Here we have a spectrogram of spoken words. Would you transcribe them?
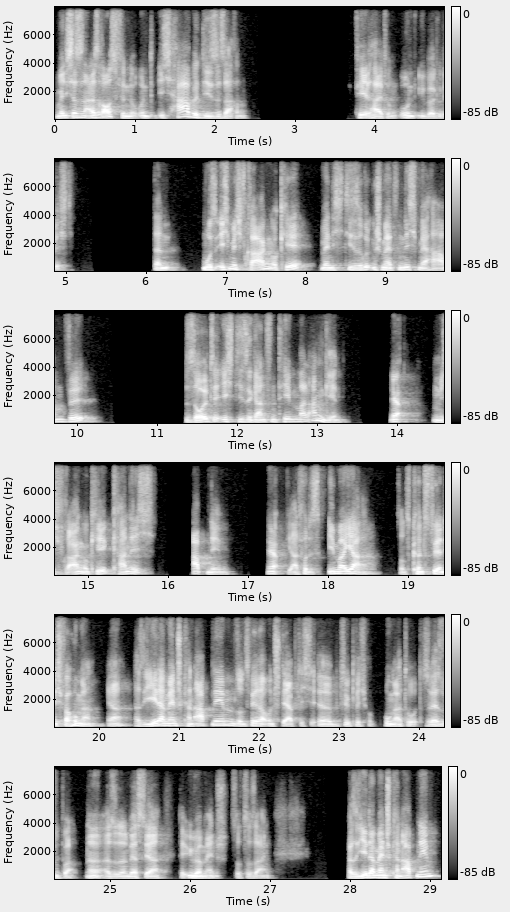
Wenn ich das dann alles rausfinde und ich habe diese Sachen, Fehlhaltung und Übergewicht, dann muss ich mich fragen, okay, wenn ich diese Rückenschmerzen nicht mehr haben will, sollte ich diese ganzen Themen mal angehen. Ja. Und mich fragen, okay, kann ich abnehmen? Ja. Die Antwort ist immer ja. Sonst könntest du ja nicht verhungern. Ja? Also jeder Mensch kann abnehmen, sonst wäre er unsterblich äh, bezüglich Hungertod. Das wäre super. Ne? Also dann wärst du ja der Übermensch sozusagen. Also jeder Mensch kann abnehmen.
